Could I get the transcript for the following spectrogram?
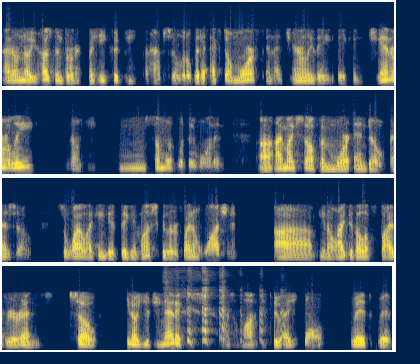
I don't know your husband, but he could be perhaps a little bit of ectomorph, and that generally they they can generally you know eat mm, somewhat what they want. And uh, I myself am more endo meso. So while I can get big and muscular, if I don't watch it, uh, you know, I develop five rear ends. So you know, your genetics has a lot to do, as you know, with with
